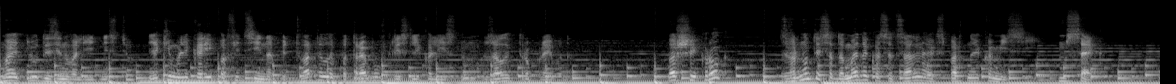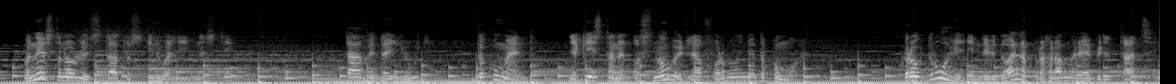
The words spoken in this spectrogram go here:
мають люди з інвалідністю, яким лікарі офіційно підтвердили потребу в кріслі колісному з електроприводом. Перший крок звернутися до медико-соціальної експертної комісії МСЕК. Вони встановлюють статус інвалідності та видають документ, який стане основою для оформлення допомоги. Крок другий індивідуальна програма реабілітації.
